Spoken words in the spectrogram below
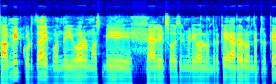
சப்மிட் கொடுத்தா இப்போ வந்து URL must be valid social media வந்திருக்கு. எரர் வந்துட்டுருக்கு.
